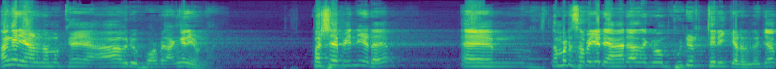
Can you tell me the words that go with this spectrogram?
അങ്ങനെയാണ് നമുക്ക് ആ ഒരു ഫോർമുല അങ്ങനെയുണ്ടായി പക്ഷേ പിന്നീട് നമ്മുടെ സഭയുടെ ആരാധനക്രമം പുനരുദ്ധരിക്കണം എന്ന് വെച്ചാൽ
